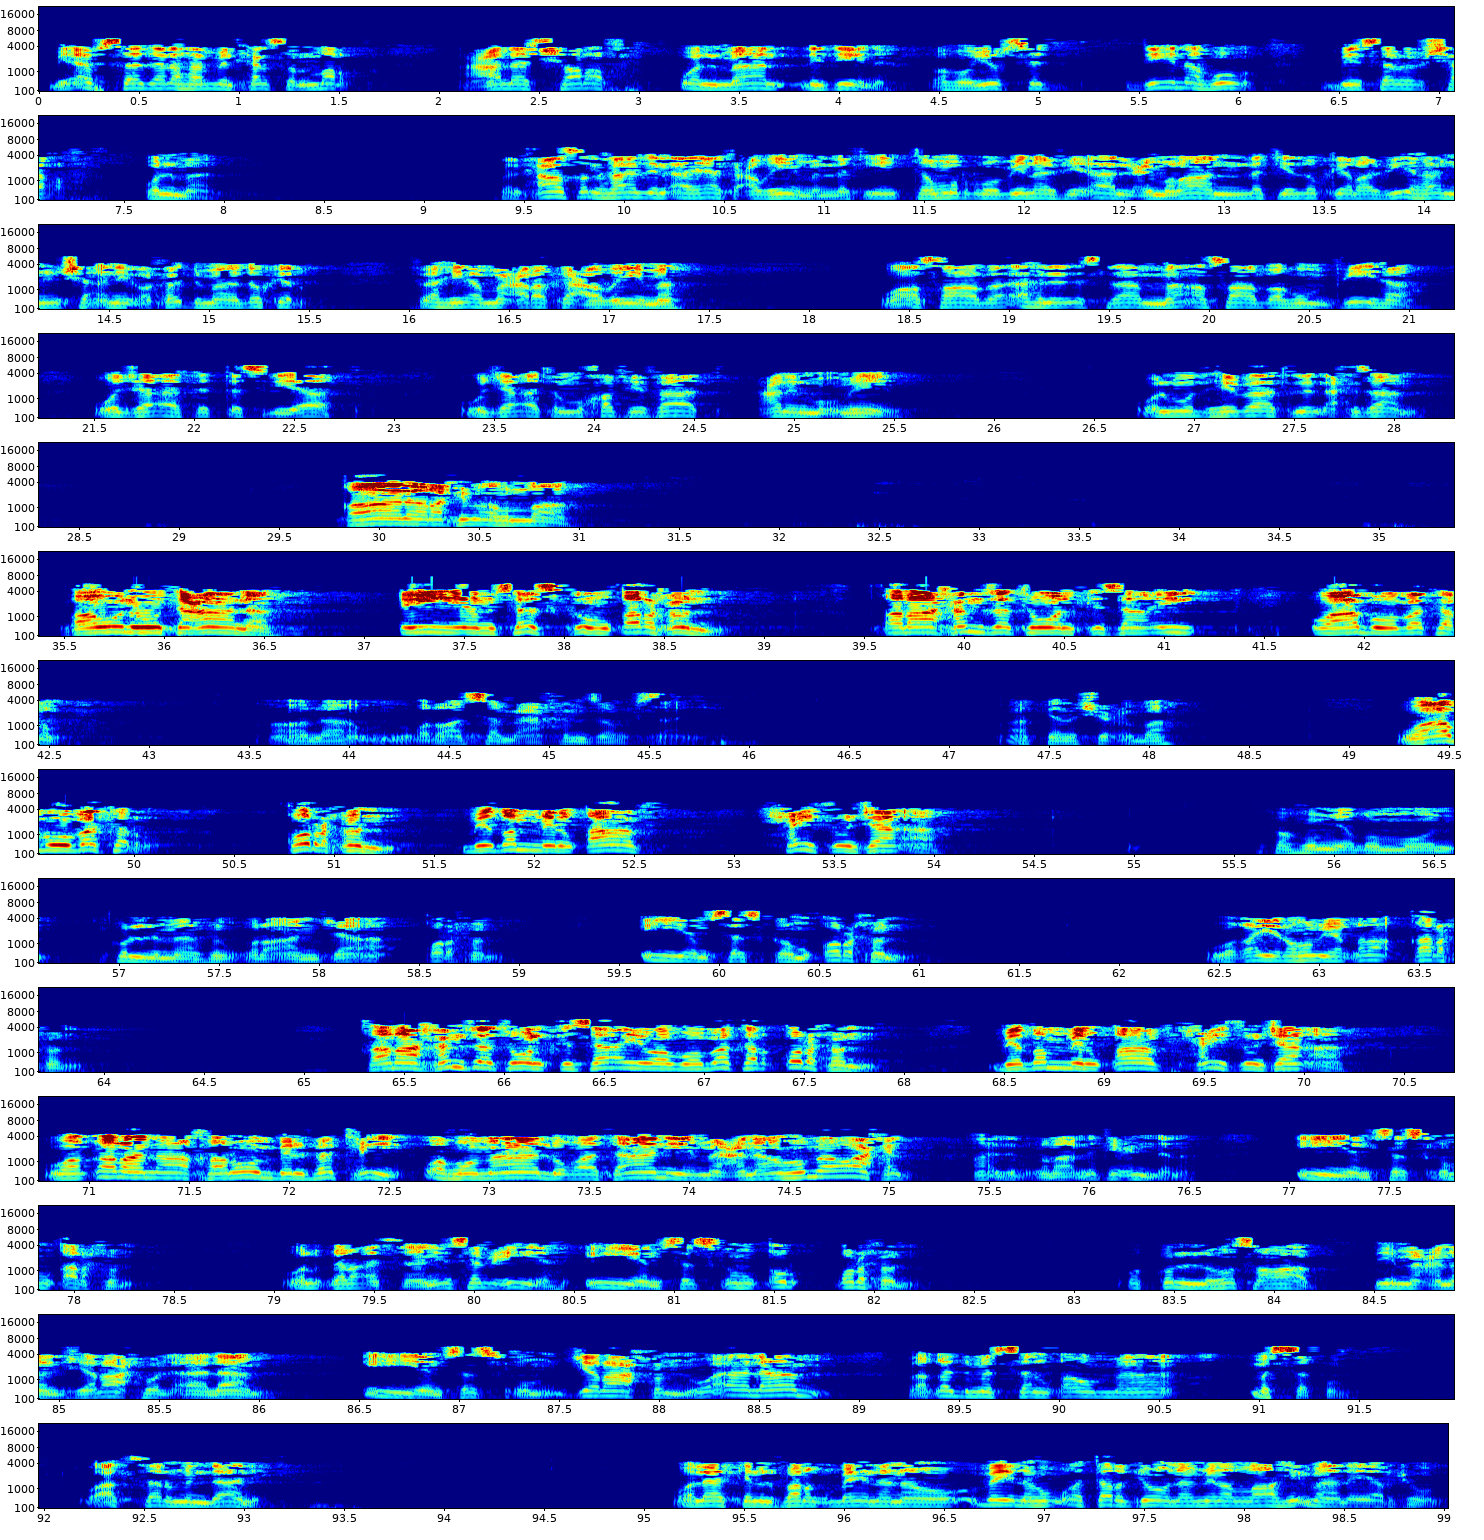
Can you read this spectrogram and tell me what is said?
بأفسد لها من حرص المرء على الشرف والمال لدينه. وهو يفسد دينه بسبب الشرف والمال. فالحاصل هذه الآيات عظيمة التي تمر بنا في آل عمران التي ذكر فيها من شأن أحد ما ذكر فهي معركة عظيمة. وأصاب أهل الإسلام ما أصابهم فيها وجاءت التسليات وجاءت المخففات عن المؤمنين والمذهبات للأحزان. قال رحمه الله قوله تعالى إن يمسسكم قرح قرى حمزة والكسائي وأبو بكر. قال قرى سبعة حمزة والكسائي. هكذا شعبة. وأبو بكر قرح بضم القاف حيث جاء. فهم يضمون كل ما في القرآن جاء قرح. إن يمسسكم قرح وغيرهم يقرأ قرح. قرأ حمزة والكسائي وأبو بكر قرح. بضم القاف حيث جاء وقرأ الآخرون بالفتح وهما لغتان معناهما واحد. هذه القراءة التي عندنا. إن يمسسكم قرح. والقراءة الثانية سبعية. إن يمسسكم قرح. وكله صواب بمعنى الجراح والآلام. إن يمسسكم جراح وآلام فقد مس القوم ما مسكم. وأكثر من ذلك. ولكن الفرق بيننا وبينهم وترجون من الله ما لا يرجون.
